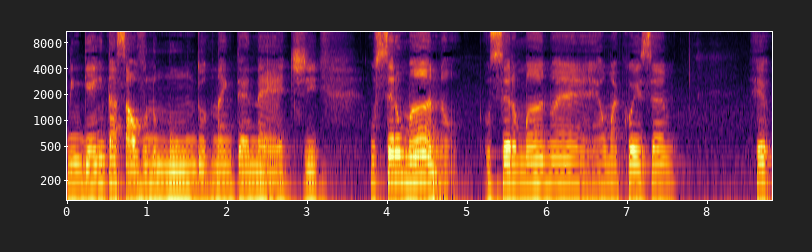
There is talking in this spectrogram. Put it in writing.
Ninguém tá salvo no mundo, na internet. O ser humano. O ser humano é, é uma coisa. Eu,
